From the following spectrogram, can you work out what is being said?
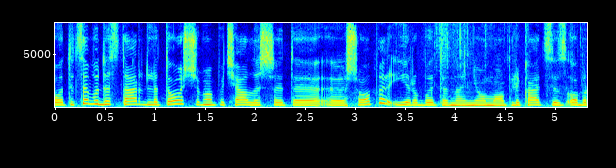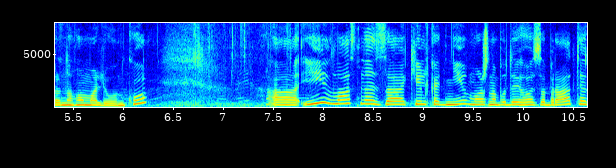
От і це буде старт для того, щоб ми почали шити е, шопер і робити на ньому аплікацію з обраного малюнку. І, власне, за кілька днів можна буде його забрати.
